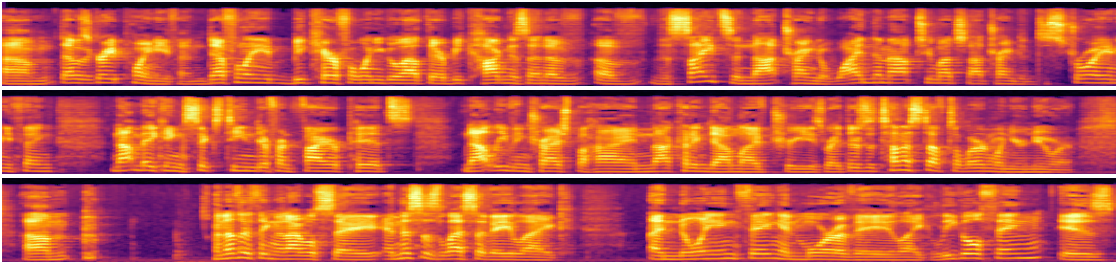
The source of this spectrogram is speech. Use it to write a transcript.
um, that was a great point, Ethan. Definitely be careful when you go out there. Be cognizant of of the sites and not trying to widen them out too much. Not trying to destroy anything. Not making 16 different fire pits. Not leaving trash behind. Not cutting down live trees. Right? There's a ton of stuff to learn when you're newer. Um, another thing that I will say, and this is less of a like annoying thing and more of a like legal thing, is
